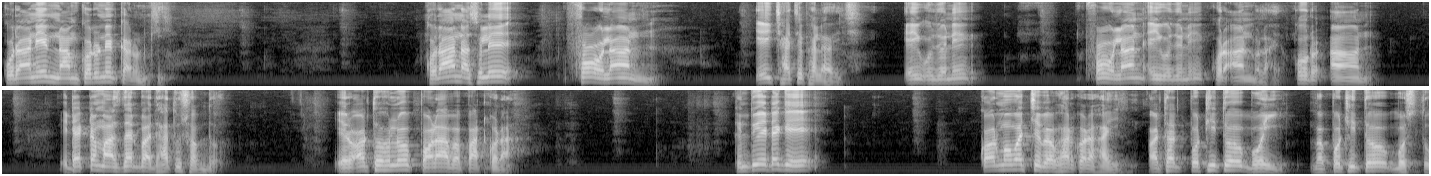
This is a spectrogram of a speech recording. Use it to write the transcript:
কোরআনের নামকরণের কারণ কি? কোরআন আসলে ফলান, এই ছাঁচে ফেলা হয়েছে। এই ওজনে ফলান, এই ওজনে কোরআন বলা হয়। কোরআন। এটা একটা মাছদার বা ধাতু শব্দ। এর অর্থ হলো পড়া বা পাঠ করা। কিন্তু এটাকে কর্মবাচ্যে ব্যবহার করা হয়, অর্থাৎ পঠিত বই বা পঠিত বস্তু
